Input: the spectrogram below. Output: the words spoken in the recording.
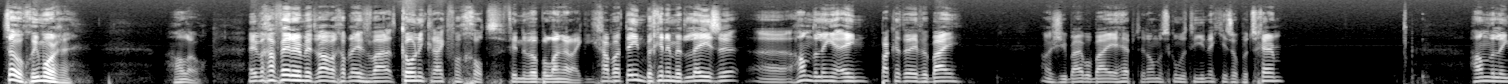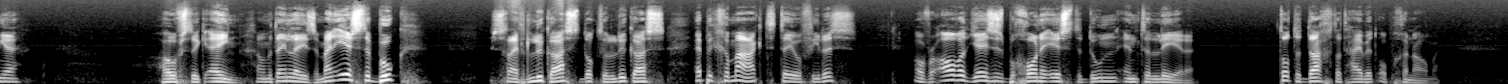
Zo, goedemorgen. Hallo. We gaan verder met waar we gebleven waren. Het Koninkrijk van God vinden we belangrijk. Ik ga meteen beginnen met lezen. Uh, Handelingen 1. Pak het er even bij. Als je je Bijbel bij je hebt. En anders komt het hier netjes op het scherm. Handelingen, hoofdstuk 1. Gaan we meteen lezen. Mijn eerste boek, schrijft Lucas, dokter Lucas, heb ik gemaakt, Theophilus, over al wat Jezus begonnen is te doen en te leren. Tot de dag dat hij werd opgenomen.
